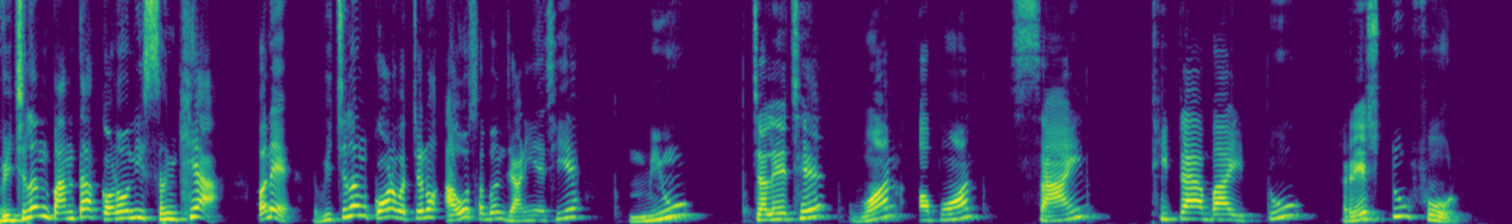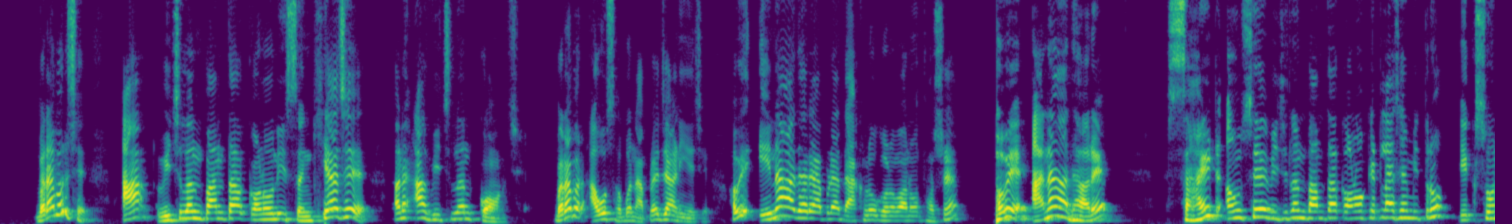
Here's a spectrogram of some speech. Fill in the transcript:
વિચલન પામતા કણોની સંખ્યા અને વિચલન કોણ વચ્ચેનો આવો સંબંધ જાણીએ છીએ. મ્યુ ચલે છે one upon sine theta by two raise to four. બરાબર છે? આ વિચલન પામતા કણોની સંખ્યા છે અને આ વિચલન કોણ છે? બરાબર? આવો સંબંધ આપણે જાણીએ છીએ. હવે એના આધારે આપણે આ દાખલો ગણવાનો થશે. હવે આના આધારે સાહીઠ અંશે વિચલન પામતા કણો કેટલા છે મિત્રો? એકસો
